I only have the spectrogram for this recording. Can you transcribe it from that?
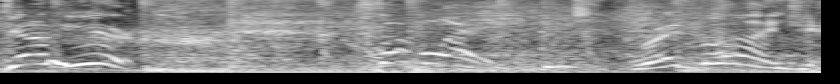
Down here. Subway, Right behind you.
